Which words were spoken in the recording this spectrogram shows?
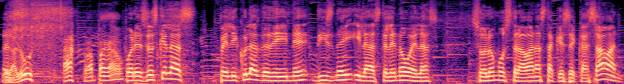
De la luz. Ah, ¿lo ha pagado? Por eso es que las películas de Disney y las telenovelas solo mostraban hasta que se casaban.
